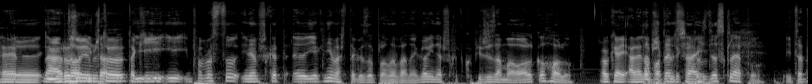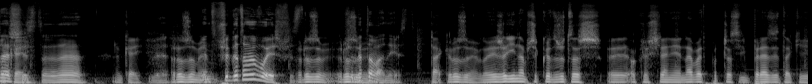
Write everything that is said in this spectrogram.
E, no, i rozumiem, i że to taki... I, i, I po prostu, i na przykład, e, jak nie masz tego zaplanowanego i na przykład kupisz za mało alkoholu, Okej, ale to potem trzeba iść do sklepu. I to też Okej. jest, e, Okej, wiesz. rozumiem. Więc przygotowywujesz wszystko. Rozumiem, rozumiem. Przygotowany jesteś. Tak, rozumiem. No jeżeli na przykład rzucasz y, określenie, nawet podczas imprezy takiej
